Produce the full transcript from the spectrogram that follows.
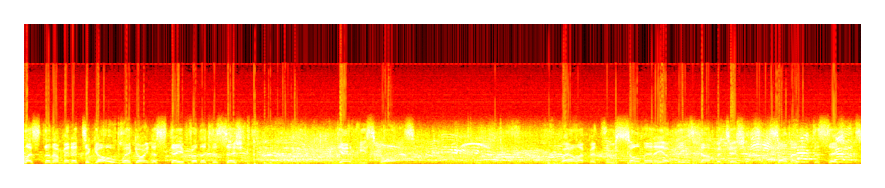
Less than a minute to go. We're going to stay for the decision. Again, he scores. Well, I've been through so many of these competitions, so many decisions.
